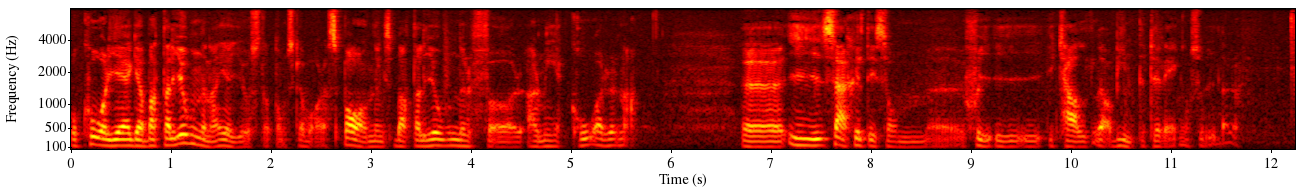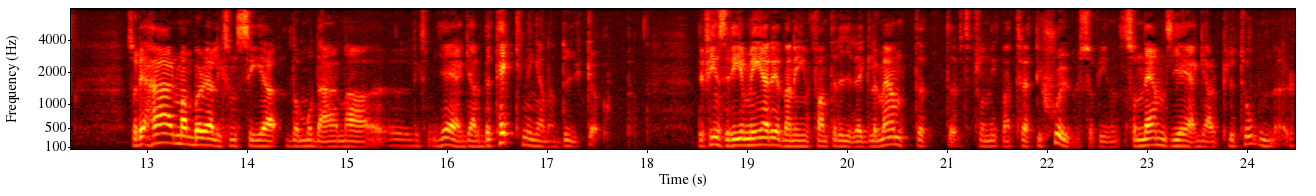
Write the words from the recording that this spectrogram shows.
Och kårjägarbataljonerna är just att de ska vara spaningsbataljoner för armékårerna. Eh, I, särskilt i, som, eh, i, i kall ja, vinterterräng och så vidare. Så det är här man börjar liksom se de moderna eh, liksom, jägarbeteckningarna dyka upp. Det finns med redan i infanterireglementet från 1937 så, finns, så nämns jägarplutoner.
